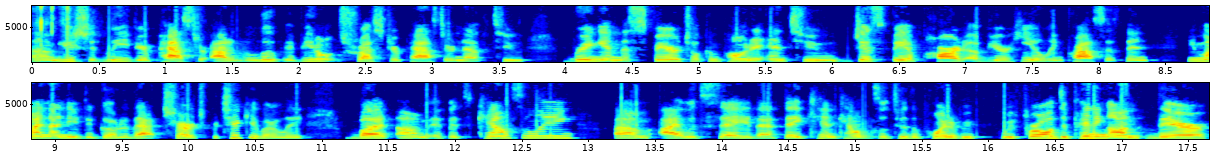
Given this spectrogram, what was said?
um, you should leave your pastor out of the loop if you don't trust your pastor enough to bring in the spiritual component and to just be a part of your healing process. Then you might not need to go to that church particularly. But um, if it's counseling. Um, I would say that they can counsel to the point of re- referral, depending on their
